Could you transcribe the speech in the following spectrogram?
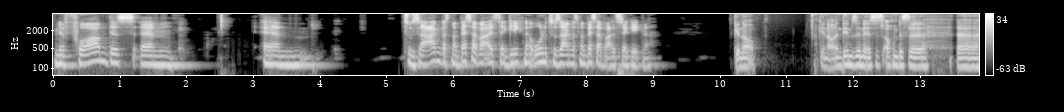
eine Form des, ähm, ähm, zu sagen, dass man besser war als der Gegner, ohne zu sagen, dass man besser war als der Gegner. Genau. Genau, in dem Sinne ist es auch ein bisschen, äh,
